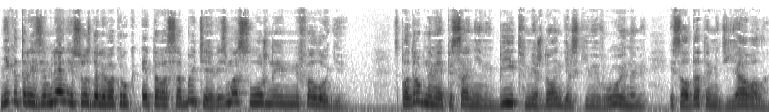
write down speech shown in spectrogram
Некоторые земляне создали вокруг этого события весьма сложные мифологии, с подробными описаниями битв между ангельскими воинами и солдатами дьявола,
